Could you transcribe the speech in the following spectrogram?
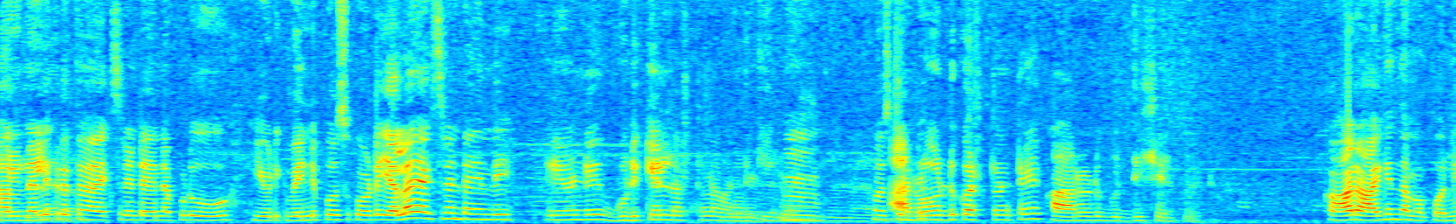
నాలుగు నెలల క్రితం యాక్సిడెంట్ అయినప్పుడు ఈవిడికి వెన్నుపూస కూడా ఎలా యాక్సిడెంట్ అయింది? ఏమండి గుడికి వెళ్ళి వస్తున్నామండి రోడ్డుకి వస్తుంటే? కారోడు గుద్దేసి వెళ్ళిపోయాడు. కారు ఆగిందమ్మ పోనీ?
